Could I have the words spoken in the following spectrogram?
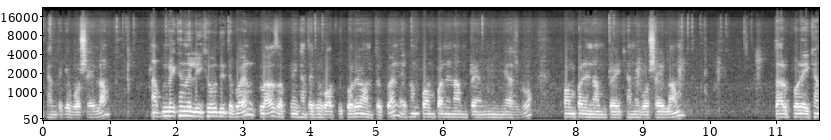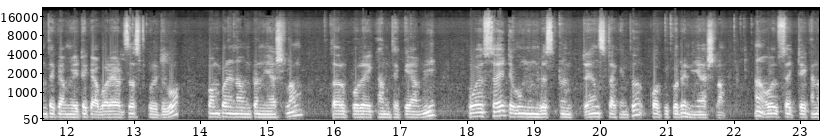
এখান থেকে বসাইলাম। আপনি এখানে লিখেও দিতে পারেন প্লাস আপনি এখান থেকে কপি করেও আনতে পারেন। এখন কোম্পানি নামটা আমি নিয়ে আসব কোম্পানি নামটা এখানে বসাইলাম। তারপরে এখান থেকে আমি এটাকে আবার অ্যাডজাস্ট করে দেব। কোম্পানি নামটা নিয়ে আসলাম। তারপরে এখান থেকে আমি ওয়েবসাইট এবং ইনভেস্টমেন্ট রেঞ্জটা কিন্তু কপি করে নিয়ে আসলাম। হ্যাঁ ওয়েবসাইটটা এখানে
